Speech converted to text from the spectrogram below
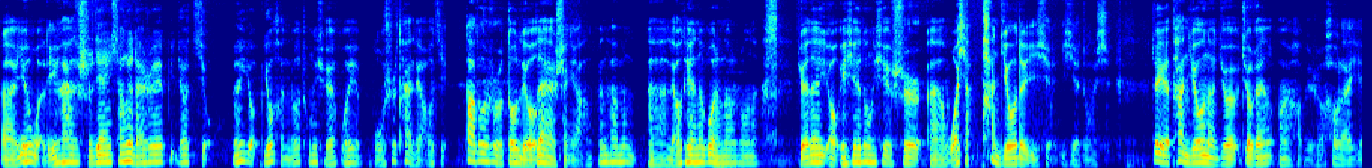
呃，因为我离开的时间相对来说也比较久，因为有有很多同学我也不是太了解，大多数都留在沈阳，跟他们呃聊天的过程当中呢。觉得有一些东西是，呃，我想探究的一些一些东西。这个探究呢，就就跟，嗯，好比说，后来也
